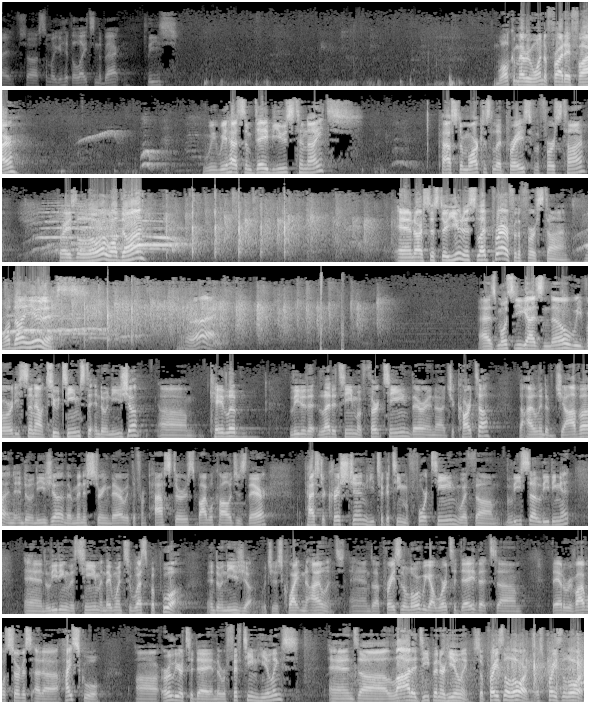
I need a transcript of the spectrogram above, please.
right, so uh, somebody could hit the lights in the back, please. Welcome everyone to Friday Fire. We we had some debuts tonight. Pastor Marcus led praise for the first time. Praise the Lord. Well done. And our sister Eunice led prayer for the first time. Well done, Eunice. All right. As most of you guys know, we've already sent out two teams to Indonesia. Um, Caleb led, led a team of 13. They're in uh, Jakarta, the island of Java in Indonesia. They're ministering there with different pastors, Bible colleges there. Pastor Christian, he took a team of 14 with um, Lisa leading it and leading the team, and they went to West Papua, Indonesia, which is quite an island. And uh, praise the Lord, we got word today that um, they had a revival service at a high school uh, earlier today, and there were 15 healings and uh, a lot of deep inner healing. So praise the Lord. Let's praise the Lord.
